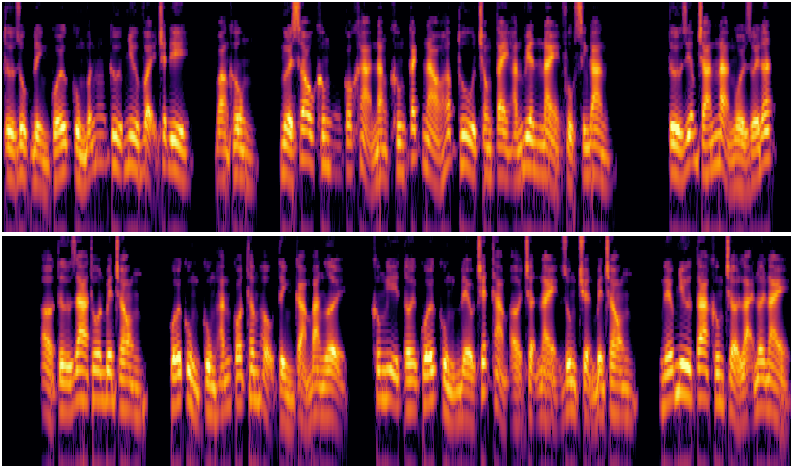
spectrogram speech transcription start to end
từ dục đỉnh cuối cùng vẫn cứ như vậy chết đi, bằng không, người sau không có khả năng không cách nào hấp thu trong tay hắn viên này phục sinh đan từ diễm chán nản ngồi dưới đất. Ở từ gia thôn bên trong, cuối cùng cùng hắn có thâm hậu tình cảm ba người, không nghĩ tới cuối cùng đều chết thảm ở trận này dung chuyển bên trong. Nếu như ta không trở lại nơi này,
